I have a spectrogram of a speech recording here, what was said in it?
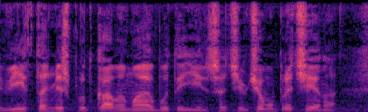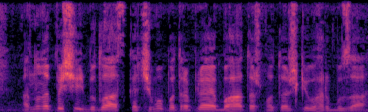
відстань між прутками має бути інша? Чи в чому причина? А ну напишіть, будь ласка, чому потрапляє багато шматочків гарбуза?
